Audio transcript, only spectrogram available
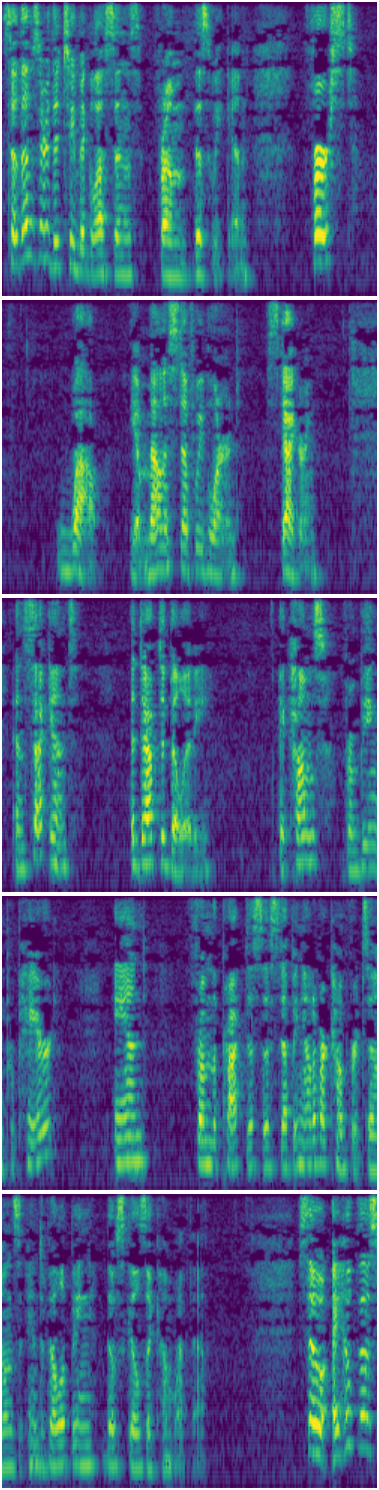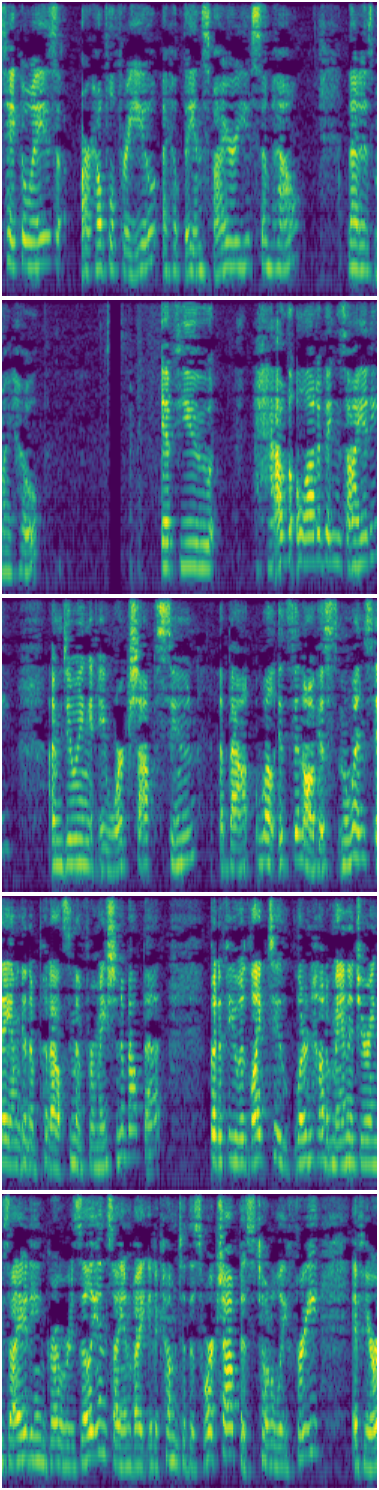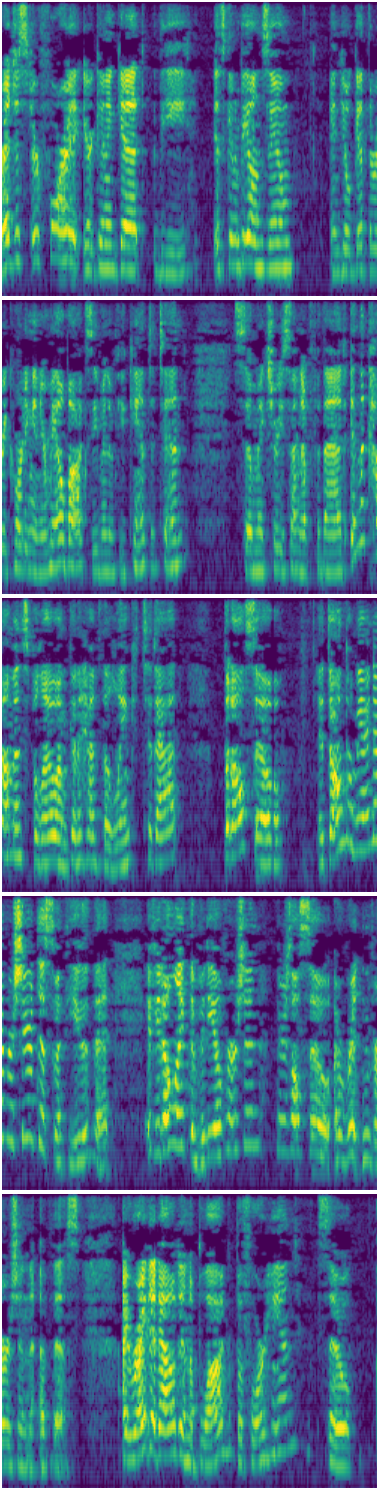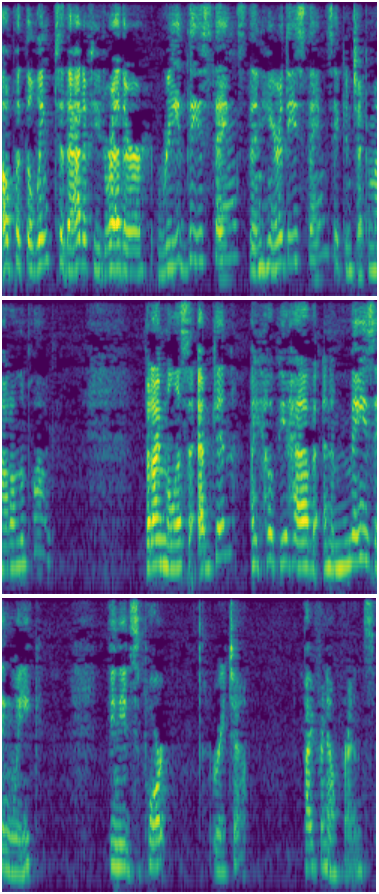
So those are the two big lessons from this weekend. First, wow, the amount of stuff we've learned, staggering. And second, adaptability. It comes from being prepared and from the practice of stepping out of our comfort zones and developing those skills that come with that. So I hope those takeaways are helpful for you. I hope they inspire you somehow. That is my hope. If you have a lot of anxiety, I'm doing a workshop soon about, well, it's in August. Wednesday, I'm going to put out some information about that. But if you would like to learn how to manage your anxiety and grow resilience, I invite you to come to this workshop. It's totally free. If you register for it, you're going to get the, it's going to be on Zoom and you'll get the recording in your mailbox even if you can't attend. So make sure you sign up for that. In the comments below, I'm going to have the link to that. But also, it dawned on me, I never shared this with you, that if you don't like the video version, there's also a written version of this. I write it out in a blog beforehand, so I'll put the link to that if you'd rather read these things than hear these things. You can check them out on the blog. But I'm Melissa Ebken. I hope you have an amazing week. If you need support, reach out. Bye for now, friends.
